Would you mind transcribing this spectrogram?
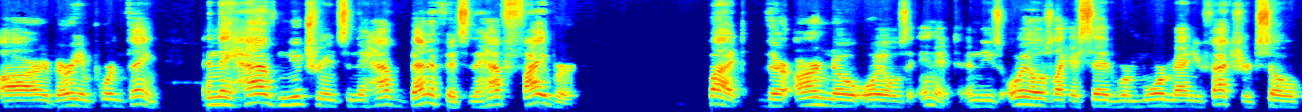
are a very important thing. And they have nutrients and they have benefits and they have fiber. But there are no oils in it. And these oils, like I said, were more manufactured. So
